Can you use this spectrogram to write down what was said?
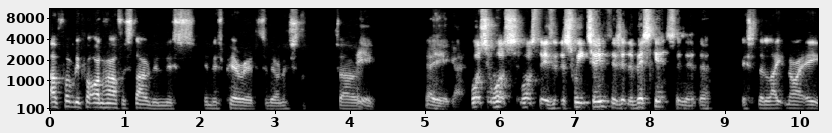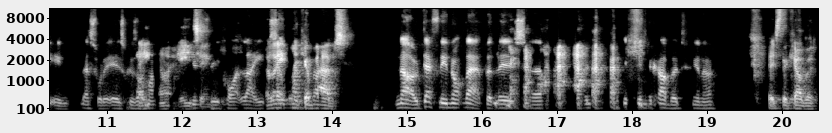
I've probably put on half a stone in this in this period, to be honest. So there you, there you go. What's what's what's the, is it? The sweet tooth? Is it the biscuits? Is it the? It's the late night eating. That's what it is because I'm night eating quite late. The late night kebabs. No, definitely not that. But there's uh, it's in the cupboard, you know. It's the cupboard.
